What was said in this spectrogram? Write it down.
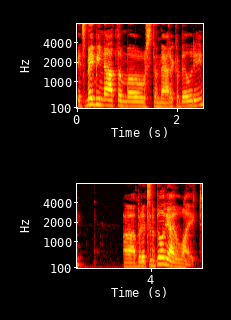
it's maybe not the most thematic ability, uh, but it's an ability I liked.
